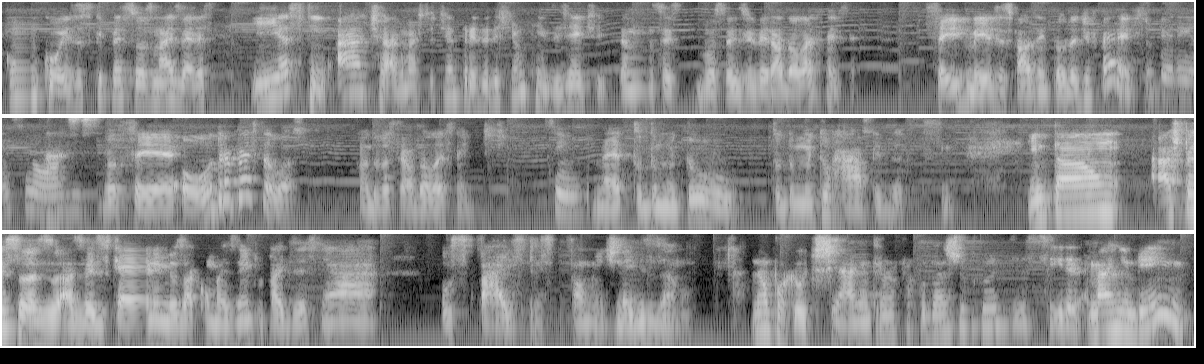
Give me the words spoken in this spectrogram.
com coisas que pessoas mais velhas. E assim, ah, Thiago, mas tu tinha 13, eles tinham 15. Gente, eu não sei se vocês viveram a adolescência. Seis meses fazem toda a diferença. Diferença enorme. Você é outra pessoa quando você é adolescente. Sim. Né? Tudo muito, tudo muito rápido, assim. Então, as pessoas às vezes querem me usar como exemplo para dizer assim, ah, os pais, principalmente, né, eles amam. Não, porque o Thiago entrou na faculdade de medicina, mas ninguém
